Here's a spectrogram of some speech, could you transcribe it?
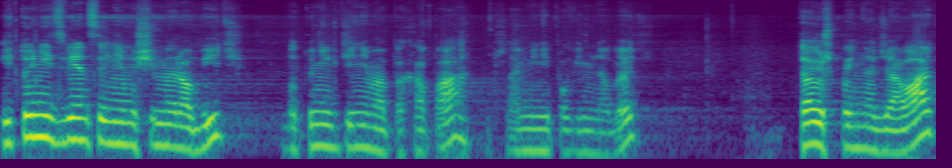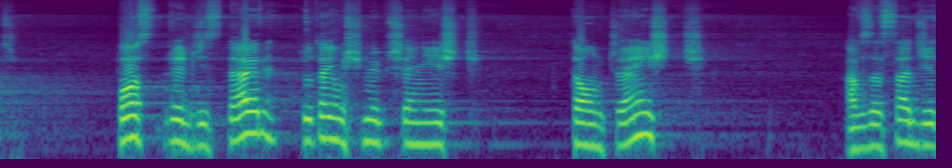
I tu nic więcej nie musimy robić, bo tu nigdzie nie ma PHP, przynajmniej nie powinno być. To już powinno działać. Post register, tutaj musimy przenieść tą część, a w zasadzie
